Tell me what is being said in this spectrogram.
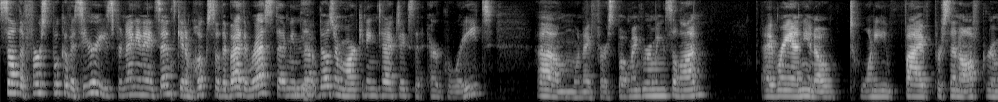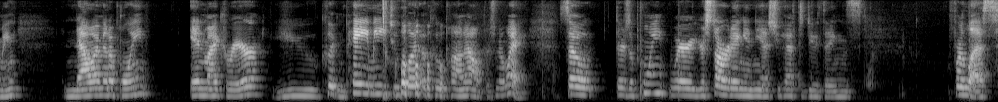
sell the first book of a series for 99 cents, get them hooked so they buy the rest. I mean, th- those are marketing tactics that are great. Um, when I first bought my grooming salon, I ran, you know, 25% off grooming. Now I'm at a point in my career, you couldn't pay me to put a coupon out. There's no way. So there's a point where you're starting, and yes, you have to do things for less.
